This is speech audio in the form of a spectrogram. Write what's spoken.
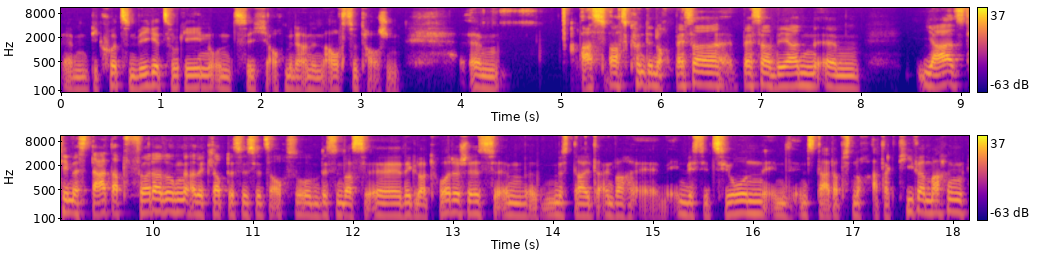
ähm, die kurzen Wege zu gehen und sich auch miteinander auszutauschen. Ähm, was, was könnte noch besser, besser werden? Ähm, ja, das Thema Startup-Förderung, also ich glaube, das ist jetzt auch so ein bisschen was äh, regulatorisches. Ähm, müssten halt einfach äh, Investitionen in, in, Startups noch attraktiver machen.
